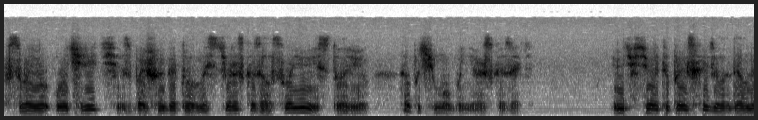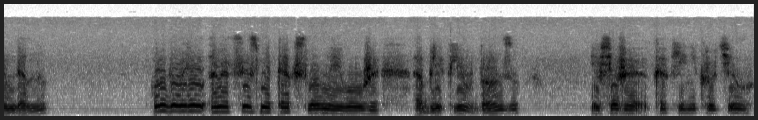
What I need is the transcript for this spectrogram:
в свою очередь, с большой готовностью рассказал свою историю. А почему бы не рассказать? Ведь все это происходило давным-давно. Он говорил о нацизме так, словно его уже облекли в бронзу, и все же, как я ни крутил,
